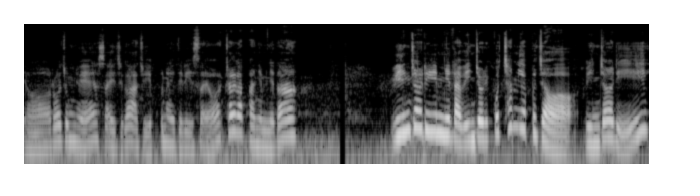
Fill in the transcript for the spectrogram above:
여러 종류의 사이즈가 아주 예쁜 아이들이 있어요. 철갑판입니다. 윈저리입니다. 윈저리 꽃 참 예쁘죠? 윈저리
